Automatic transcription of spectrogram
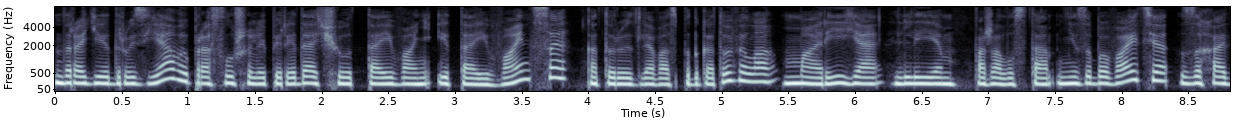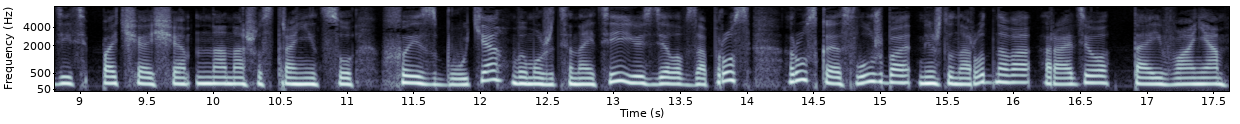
Дорогие друзья, вы прослушали передачу «Тайвань и тайваньцы», которую для вас подготовила Мария Ли. Пожалуйста, не забывайте заходить почаще на нашу страницу в Фейсбуке. Вы можете найти ее, сделав запрос «Русская служба международного радио Тайваня».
